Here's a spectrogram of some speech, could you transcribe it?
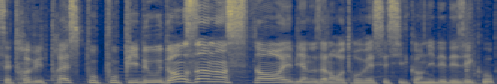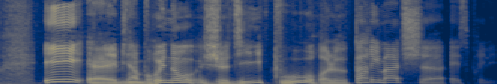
cette revue de presse Poupoupidou. Dans un instant, eh bien, nous allons retrouver Cécile Cornidet des Échos et euh, eh bien Bruno jeudi pour le Paris Match. euh, Esprit libre.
